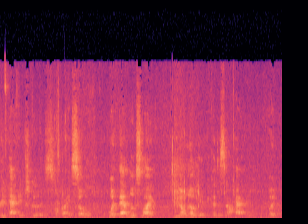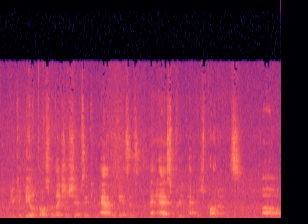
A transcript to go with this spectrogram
prepackaged goods, right? So what that looks like, we don't know yet because it's not happening. But you can build those relationships if you have a business that has prepackaged products. Um,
